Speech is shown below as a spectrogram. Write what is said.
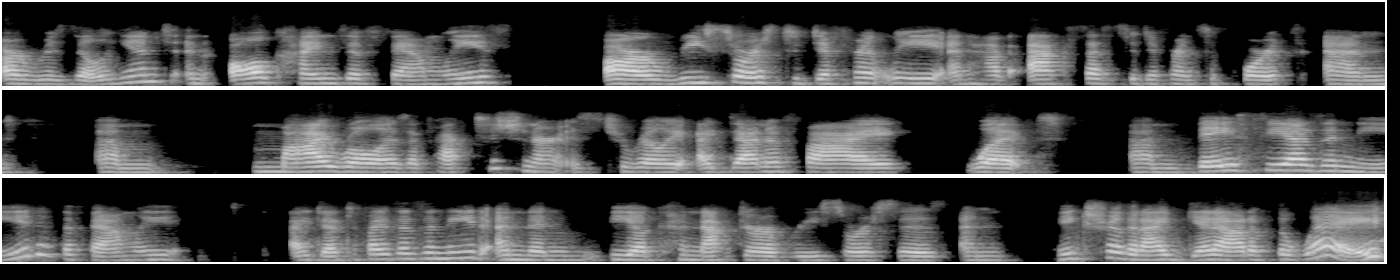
are resilient and all kinds of families are resourced differently and have access to different supports. And um, my role as a practitioner is to really identify what um, they see as a need, the family identifies as a need, and then be a connector of resources and make sure that I get out of the way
